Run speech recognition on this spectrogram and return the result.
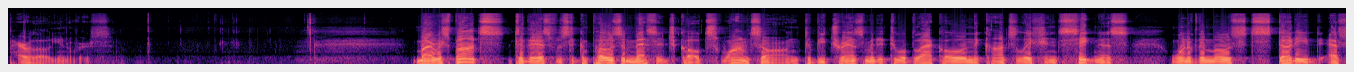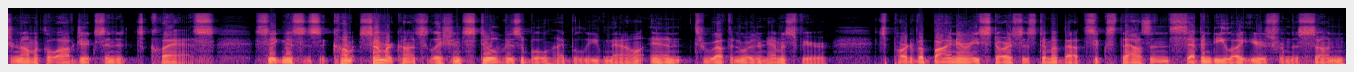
parallel universe. My response to this was to compose a message called Swan Song to be transmitted to a black hole in the constellation Cygnus one of the most studied astronomical objects in its class. Cygnus is a summer constellation, still visible, I believe, now, and throughout the northern hemisphere. It's part of a binary star system about 6,070 light years from the Sun.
